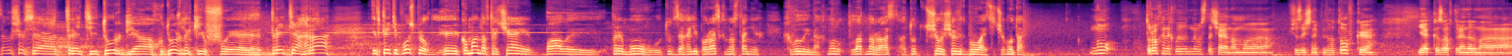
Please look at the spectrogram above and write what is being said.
Завершився третій тур для художників. Е, Третя гра. І в третій поспіл е, команда втрачає бали, перемогу. Тут взагалі поразка на останніх хвилинах. Ну, ладно, раз. А тут що, що відбувається? Чому так? Ну, трохи не вистачає нам е, фізичної підготовки. Як казав тренер на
